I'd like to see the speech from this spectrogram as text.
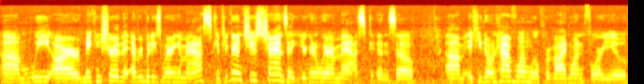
Um, we are making sure that everybody's wearing a mask. If you're going to choose transit, you're going to wear a mask. And so um, if you don't have one, we'll provide one for you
